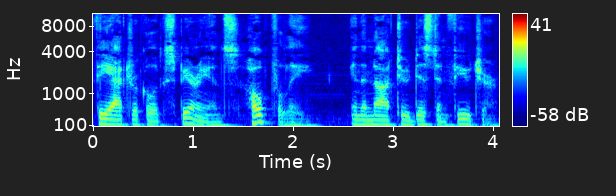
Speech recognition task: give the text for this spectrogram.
theatrical experience, hopefully, in the not too distant future.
